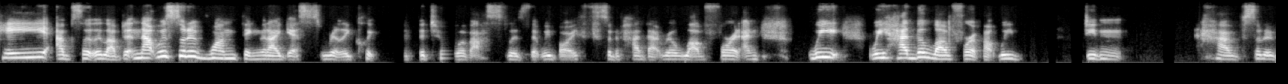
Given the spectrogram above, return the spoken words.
he absolutely loved it. And that was sort of one thing that I guess really clicked with the two of us was that we both sort of had that real love for it. And we we had the love for it, but we didn't have sort of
